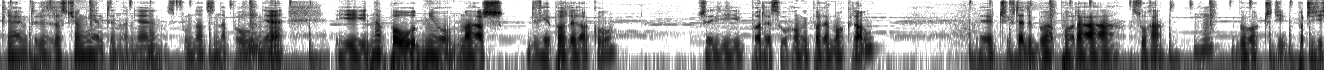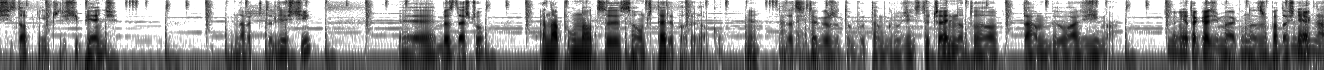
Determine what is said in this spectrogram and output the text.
krajem, który jest rozciągnięty, no nie? Z północy na południe hmm. i na południu masz dwie pory roku, czyli porę suchą i porę mokrą Y, czyli wtedy była pora sucha. Mhm. Było 30, po 30 stopni, 35, nawet 40 y, bez deszczu. A na północy są cztery pory roku, nie? Z okay. racji tego, że to był tam grudzień, styczeń, no to tam była zima. Nie taka zima jak u nas, że pada śnieg, no,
